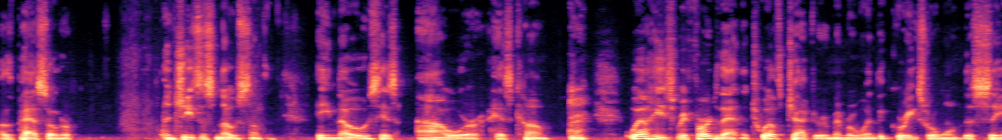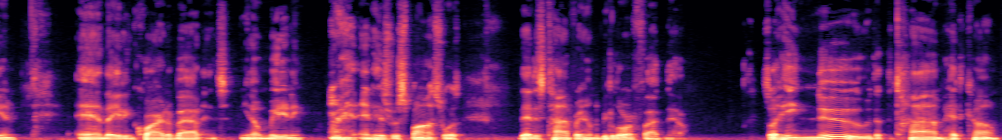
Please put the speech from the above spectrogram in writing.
of the Passover. And Jesus knows something. He knows his hour has come. well, he's referred to that in the 12th chapter. Remember when the Greeks were wanting to see him and they'd inquired about and you know meeting him and his response was that it's time for him to be glorified now. So he knew that the time had come.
